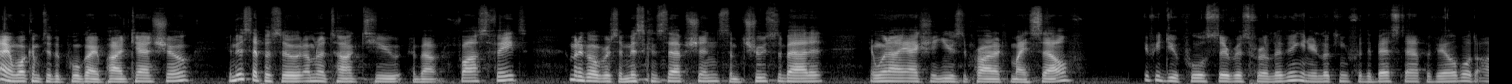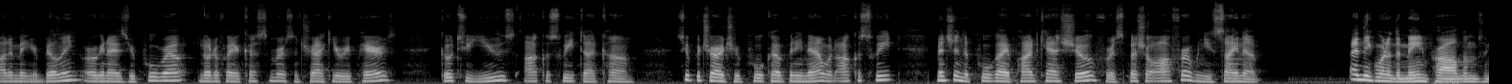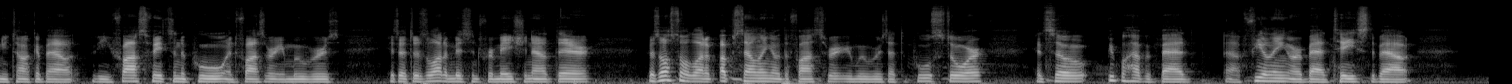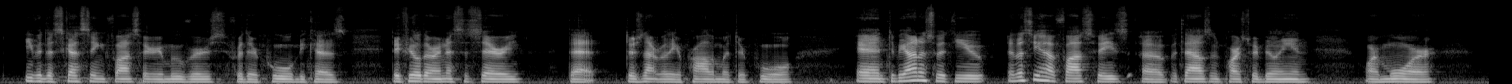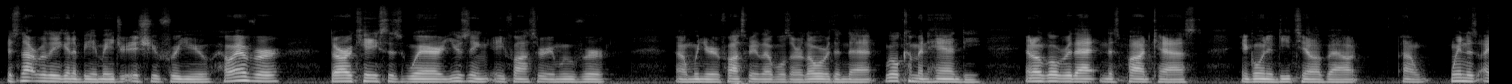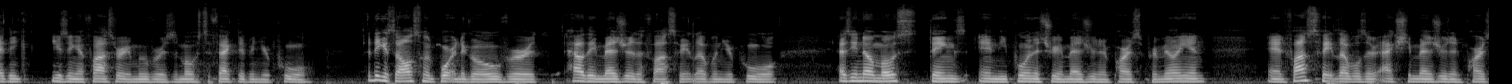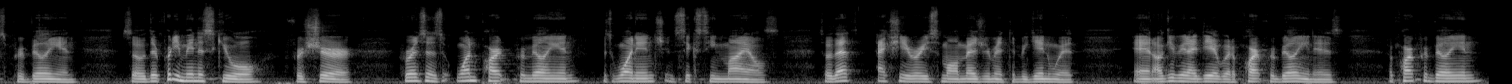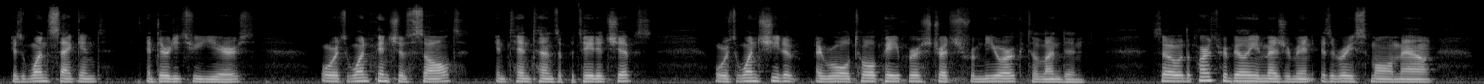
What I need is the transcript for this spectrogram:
Hi, welcome to the Pool Guy Podcast Show. In this episode, I'm going to talk to you about phosphates. I'm going to go over some misconceptions, some truths about it, and when I actually use the product myself. If you do pool service for a living and you're looking for the best app available to automate your billing, organize your pool route, notify your customers, and track your repairs, go to useaquasuite.com. Supercharge your pool company now with AquaSuite. Mention the Pool Guy podcast show for a special offer when you sign up. I think one of the main problems when you talk about the phosphates in the pool and phosphate removers is that there's a lot of misinformation out there. There's also a lot of upselling of the phosphate removers at the pool store, and so people have a bad uh, feeling or a bad taste about even discussing phosphate removers for their pool because they feel they're unnecessary, that there's not really a problem with their pool. And to be honest with you, unless you have phosphates of a thousand parts per billion or more, it's not really going to be a major issue for you. However, there are cases where using a phosphate remover um, when your phosphate levels are lower than that will come in handy. And I'll go over that in this podcast and go into detail about uh, when is I think using a phosphate remover is the most effective in your pool. I think it's also important to go over how they measure the phosphate level in your pool. As you know, most things in the pool industry are measured in parts per million, and phosphate levels are actually measured in parts per billion. So they're pretty minuscule for sure. For instance, one part per million is one inch in 16 miles. So that's actually a very small measurement to begin with. And I'll give you an idea of what a part per billion is. A part per billion is one second in 32 years or it's one pinch of salt in 10 tons of potato chips, or it's one sheet of a roll of toilet paper stretched from New York to London. So the parts per billion measurement is a very small amount,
